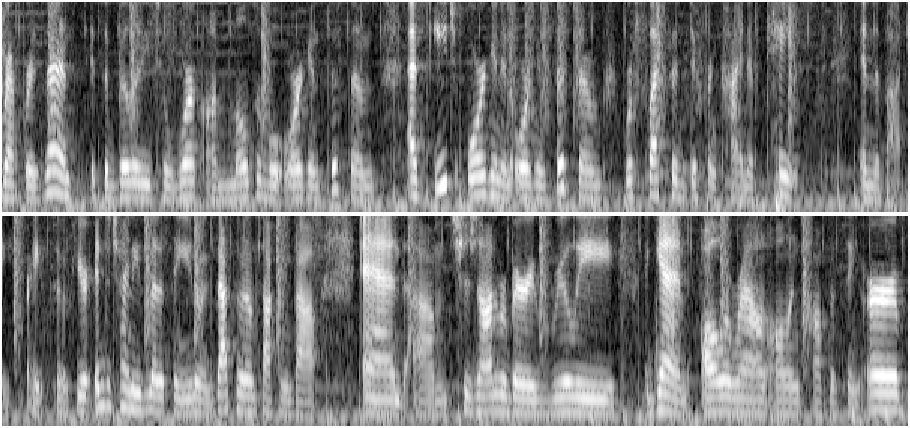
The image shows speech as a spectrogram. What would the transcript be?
represents its ability to work on multiple organ systems, as each organ and organ system reflects a different kind of taste in the body, right? So if you're into Chinese medicine, you know exactly what I'm talking about. And um, berry really, again, all around, all encompassing herb,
